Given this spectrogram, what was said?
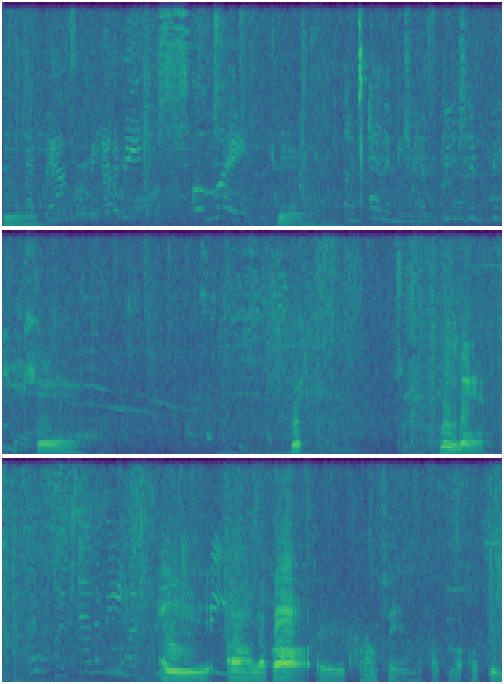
อืม Advance on the enemy. A lane. นี่ An enemy has been โอ defeated. เคอุ้ย นี่แน่ An enemy has ไอ been อ่า defeated. แล้วก็ไอพลังแฝงนะครับแล้วก็เป็น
